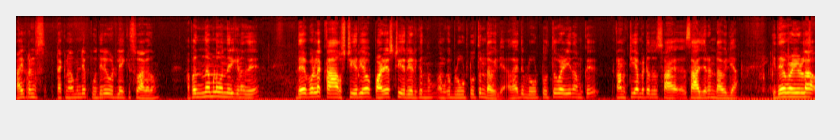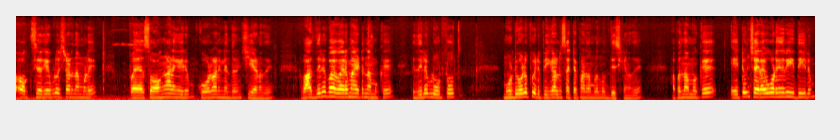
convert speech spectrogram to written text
ഹായ് ഫ്രണ്ട്സ് ടെക്നോമിന്റെ പുതിയ വീട്ടിലേക്ക് സ്വാഗതം. അപ്പോൾ ഇന്ന് നമ്മൾ വന്നിരിക്കുന്നത് ഇതേപോലെ കാർ സ്റ്റീരിയോ പഴയ സ്റ്റീറിയോയിലേക്കൊന്നും നമുക്ക് ബ്ലൂടൂത്ത് ഉണ്ടാവില്ല. അതായത് ബ്ലൂടൂത്ത് വഴി നമുക്ക് കണക്ട് ചെയ്യാൻ പറ്റാത്ത സാഹചര്യം ഉണ്ടാവില്ല. ഇതേ വഴിയുള്ള ഓക്സിജൻ കേബിൾ വെച്ചിട്ടാണ് നമ്മൾ സോങ് ആണെങ്കിലും കോൾ ആണെങ്കിലും എന്തെങ്കിലും ചെയ്യണത്. അപ്പോൾ അതിന് പകരമായിട്ട് നമുക്ക് ഇതിൽ ബ്ലൂടൂത്ത് മൊഡ്യൂൾ പിടിപ്പിക്കാനുള്ള സെറ്റപ്പാണ് നമ്മളിന്ന് ഉദ്ദേശിക്കുന്നത്. അപ്പോൾ നമുക്ക് ഏറ്റവും ചിലവ് കുറഞ്ഞ രീതിയിലും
